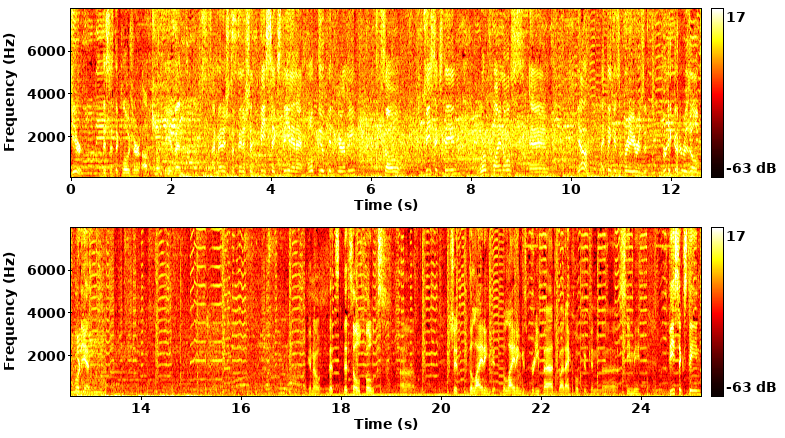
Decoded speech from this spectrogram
here. This is the closure of, of the event. I managed to finish in P16 and I hope you can hear me. So P16, World Finals and yeah, I think it's a pretty, pretty good result for the end. You know, that's that's all folks. Um, shit, the lighting the lighting is pretty bad, but I hope you can uh, see me. P16,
